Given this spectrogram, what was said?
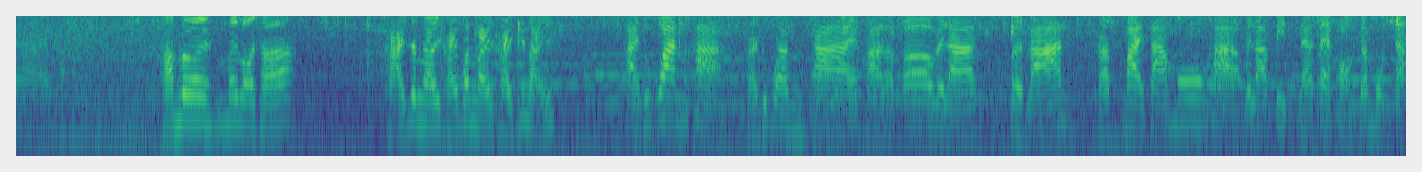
ได้ค่ะถามเลยไม่รอช้า ขายยังไงขายวันไหนขายที่ไหน ขายทุกวันค่ะ ขายทุกวันใช่ค่ะ แล้วก็เวลาเปิดร้านครับ บ่ายสามโมงค่ะ เวลาปิดแล้วแต่ของจะหมดจ้ะ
